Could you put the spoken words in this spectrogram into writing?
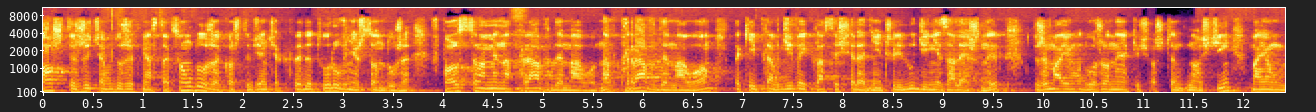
koszty życia w dużych miastach są duże, koszty wzięcia kredytu również są duże. W Polsce mamy naprawdę mało, naprawdę mało takiej prawdziwej klasy średniej, czyli ludzi niezależnych, którzy mają odłożone jakieś oszczędności, mają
